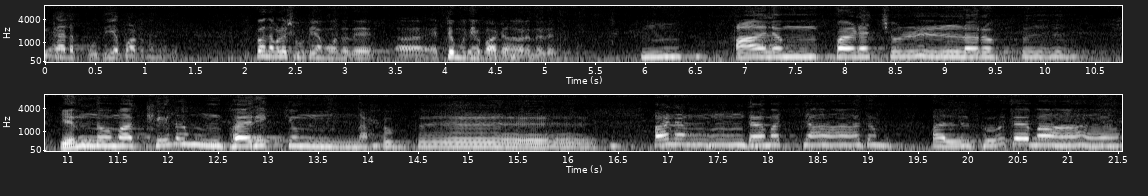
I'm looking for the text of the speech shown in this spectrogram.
ഇക്കാന്റെ പുതിയ പാട്ട് നമുക്ക് ഇപ്പൊ നമ്മൾ ഷൂട്ട് ചെയ്യാൻ പോകുന്നത് ഏറ്റവും പുതിയ പാട്ട് എന്ന് പറയുന്നത് ആലം പടച്ചുള്ള റബ്ബ് എന്നും അഖിലം ഭരിക്കുന്ന ഹുബ് അനന്തമജ്ഞാതം അത്ഭുതമാം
